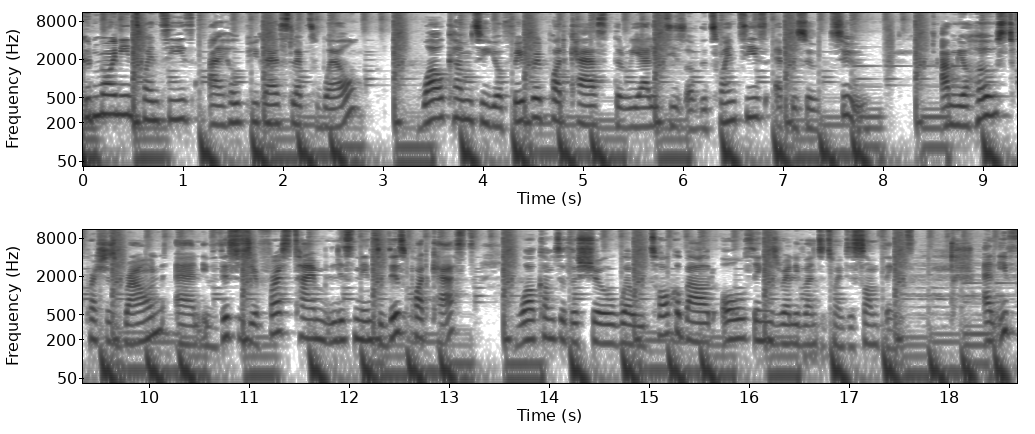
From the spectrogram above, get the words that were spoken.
Good morning, 20s. I hope you guys slept well. Welcome to your favorite podcast, The Realities of the 20s, episode 2. I'm your host, Precious Brown, and if this is your first time listening to this podcast, welcome to the show where we talk about all things relevant to 20 somethings. And if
